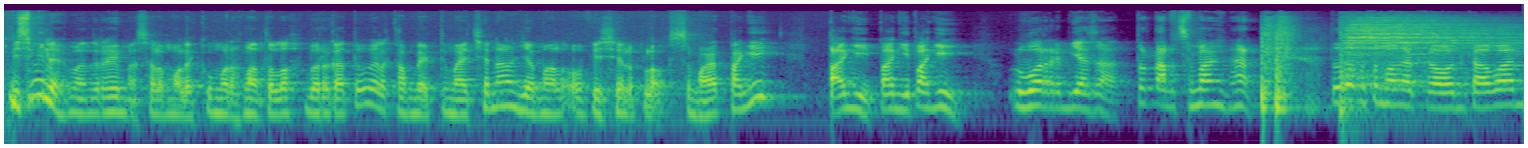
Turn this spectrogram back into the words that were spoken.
Bismillahirrahmanirrahim. Assalamualaikum warahmatullahi wabarakatuh. Welcome back to my channel Jamal Official Vlog. Semangat pagi, pagi, pagi, pagi. Luar biasa. Tetap semangat. Tetap semangat kawan-kawan.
